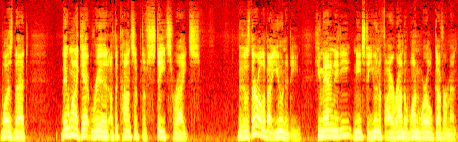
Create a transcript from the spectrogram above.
was that they want to get rid of the concept of states' rights because they're all about unity. Humanity needs to unify around a one world government.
